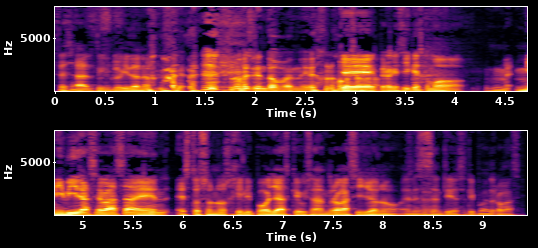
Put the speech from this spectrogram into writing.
César, tú incluido, ¿no? No me siento ofendido. No que, pero que sí, que es como. Mi vida se basa en estos son unos gilipollas que usan drogas y yo no, en ese sentido, ese tipo de drogas.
